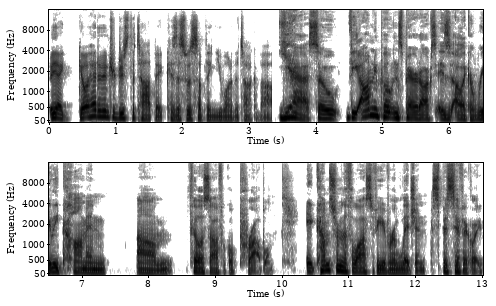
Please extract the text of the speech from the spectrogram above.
But yeah, go ahead and introduce the topic because this was something you wanted to talk about. Yeah. So the omnipotence paradox is uh, like a really common um, philosophical problem. It comes from the philosophy of religion specifically.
